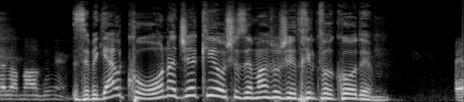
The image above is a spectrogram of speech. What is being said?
ולמאזינים. זה בגלל קורונה, ג'קי, או שזה משהו שהתחיל כבר קודם? אה,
